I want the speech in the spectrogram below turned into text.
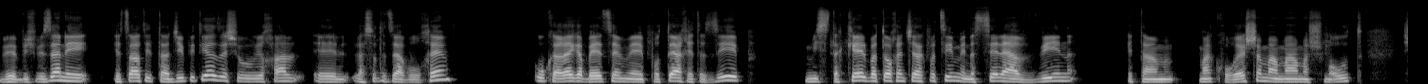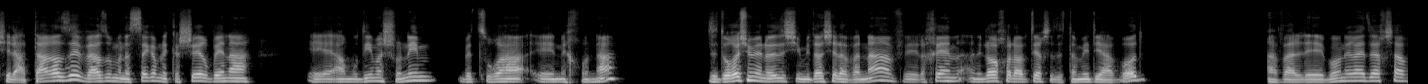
ובשביל זה אני יצרתי את ה-GPT הזה שהוא יוכל אה, לעשות את זה עבורכם. הוא כרגע בעצם אה, פותח את הזיפ, מסתכל בתוכן של הקבצים, מנסה להבין את ה, מה קורה שם, מה המשמעות של האתר הזה, ואז הוא מנסה גם לקשר בין אה, העמודים השונים בצורה אה, נכונה. זה דורש ממנו איזושהי מידה של הבנה, ולכן אני לא יכול להבטיח שזה תמיד יעבוד. אבל אה, בואו נראה את זה עכשיו.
